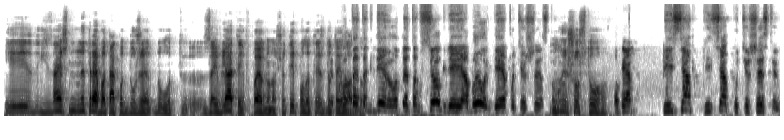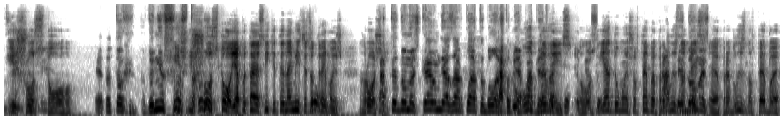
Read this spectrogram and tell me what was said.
І, і, знаєш, не треба так от дуже ну, от, е, заявляти впевнено, що ти полетиш до Это вот Таїланду. это где, вот это все, где я был, и где я путешествовал. Ну і що з того? Вот я 50, 50 путешествий в І жизни що з имею. того? Это только... Да не І, шо і с того. що з того? Я питаю, скільки ти на місяць Що? отримуєш грошей? Как ты думаешь, какая у меня зарплата была, Так чтобы я по от 5 дивись, от я думаю, що в тебе приблизно ти десь думаєш? е, приблизно в тебе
